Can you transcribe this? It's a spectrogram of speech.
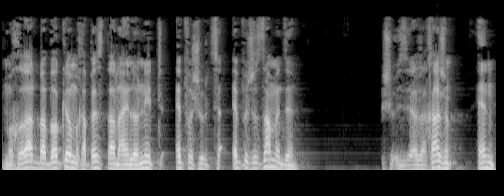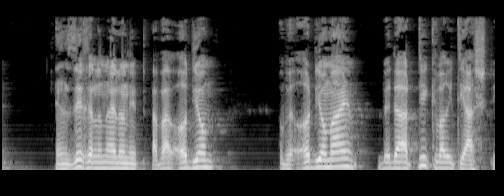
למחרת בבוקר מחפש את הניילונית, איפה שהוא שם את זה. שהוא זכה שם, אין, אין זכר לניילונית. עבר עוד יום, ובעוד יומיים, בדעתי כבר התייאשתי.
